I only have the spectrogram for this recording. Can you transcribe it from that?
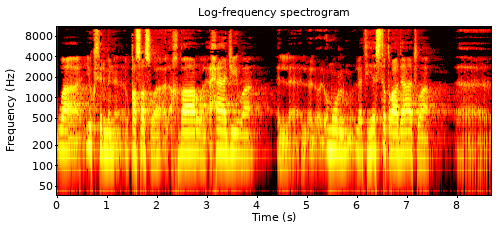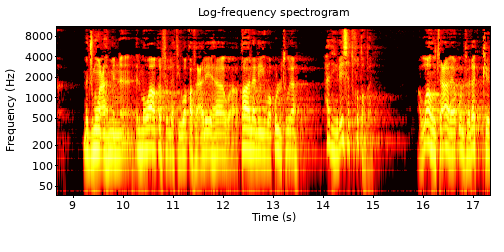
ويكثر من القصص والأخبار والأحاجي والأمور التي هي استطرادات و مجموعة من المواقف التي وقف عليها وقال لي وقلت له. هذه ليست خطبا. الله تعالى يقول فذكر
